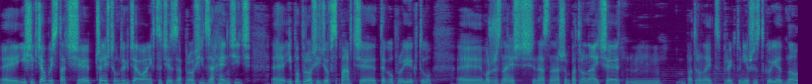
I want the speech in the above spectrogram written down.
E, jeśli chciałbyś stać się częścią tych działań, chcecie zaprosić, zachęcić i poprosić o wsparcie tego projektu, możesz znaleźć nas na naszym Patronajcie. Patronite projektu Nie Wszystko Jedno,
